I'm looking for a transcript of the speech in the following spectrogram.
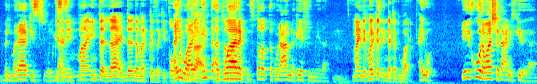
بالمراكز والقصص يعني ما أنت اللاعب ده ده مركزك انت أيوه دفاعي. أنت أدوارك. مفترض تكون عاملة كيف في الميدان. ما عندك مركز عندك أدوار أيوه هي الكورة ماشية تعمل كده يعني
